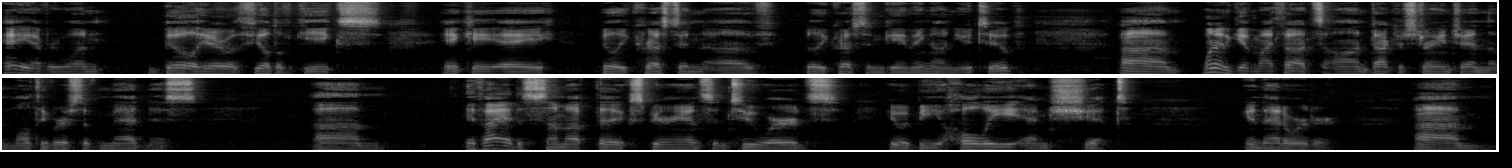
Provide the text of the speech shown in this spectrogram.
Hey everyone, Bill here with Field of Geeks, aka Billy Creston of Billy Creston Gaming on YouTube. Um, wanted to give my thoughts on Doctor Strange and the Multiverse of Madness. Um, if I had to sum up the experience in two words, it would be holy and shit, in that order. Um,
